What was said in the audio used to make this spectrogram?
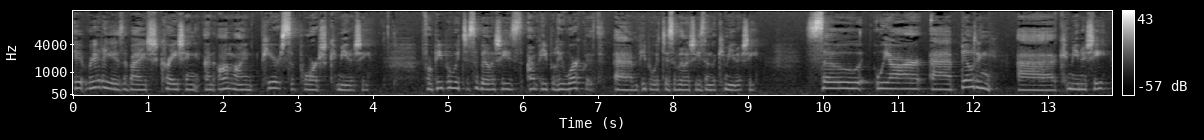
it really is about creating an online peer support community for people with disabilities and people who work with um, people with disabilities in the community. So we are uh, building a community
